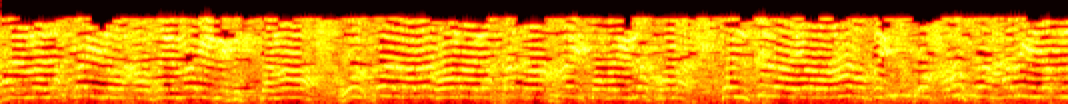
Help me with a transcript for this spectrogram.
الملكين العظيمين في السماء وقال لهما لقد اخيت بينكما فانزلا إلى الأرض واحرسا علي بن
